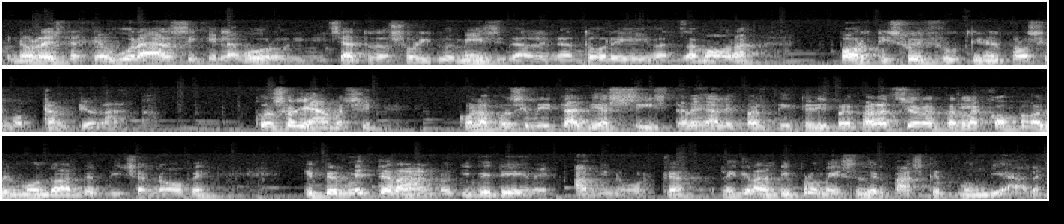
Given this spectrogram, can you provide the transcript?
e non resta che augurarsi che il lavoro iniziato da soli due mesi dall'allenatore Ivan Zamora porti i suoi frutti nel prossimo campionato. Consoliamoci con la possibilità di assistere alle partite di preparazione per la Coppa del Mondo Under 19 che permetteranno di vedere a Minorca le grandi promesse del basket mondiale.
